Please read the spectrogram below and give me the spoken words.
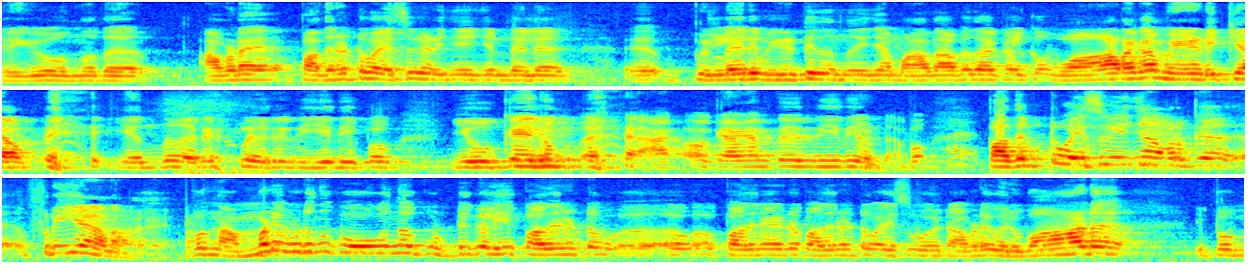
എനിക്ക് തോന്നുന്നത് അവിടെ പതിനെട്ട് വയസ്സ് കഴിഞ്ഞ് കഴിഞ്ഞിട്ടുണ്ടെങ്കിൽ പിള്ളേർ വീട്ടിൽ നിന്ന് കഴിഞ്ഞാൽ മാതാപിതാക്കൾക്ക് വാടക മേടിക്കാം എന്ന് വരെയുള്ള ഒരു രീതി ഇപ്പം യു കെയിലും ഒക്കെ അങ്ങനത്തെ ഒരു രീതിയുണ്ട്. അപ്പം പതിനെട്ട് വയസ്സ് കഴിഞ്ഞാൽ അവർക്ക് ഫ്രീ ആണ് അവർ അപ്പം നമ്മുടെ ഇവിടുന്ന് പോകുന്ന കുട്ടികൾ ഈ പതിനെട്ട് പതിനേഴ് പതിനെട്ട് വയസ്സ് പോയിട്ട് അവിടെ ഒരുപാട് ഇപ്പം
